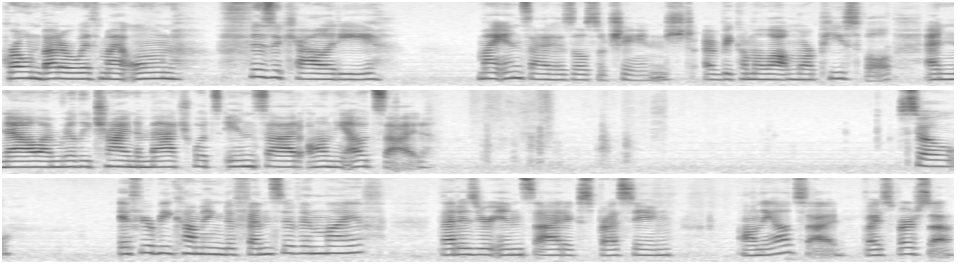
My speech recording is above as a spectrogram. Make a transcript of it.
grown better with my own physicality, my inside has also changed. I've become a lot more peaceful, and now I'm really trying to match what's inside on the outside. So, if you're becoming defensive in life, that is your inside expressing on the outside, vice versa.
